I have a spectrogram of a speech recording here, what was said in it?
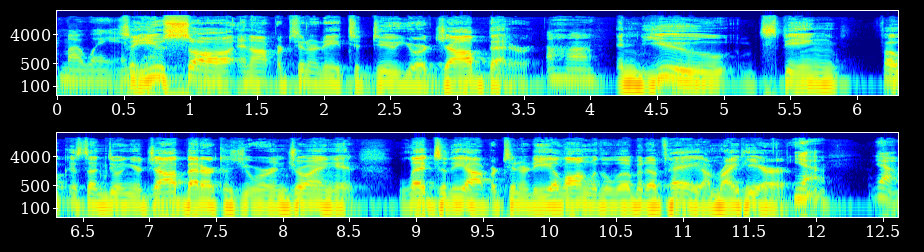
my way in. So you saw an opportunity to do your job better. Uh-huh. And you being focused on doing your job better because you were enjoying it led to the opportunity along with a little bit of hey i'm right here yeah yeah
